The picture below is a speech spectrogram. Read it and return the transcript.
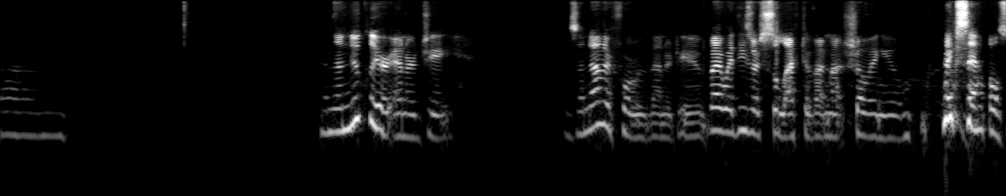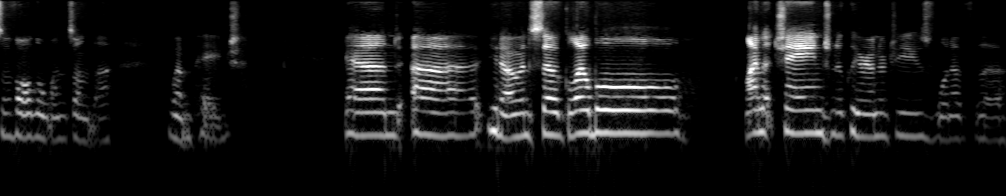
um, and then nuclear energy is another form of energy. By the way, these are selective. I'm not showing you examples of all the ones on the web page. And, uh, you know, and so global climate change, nuclear energy is one of the,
